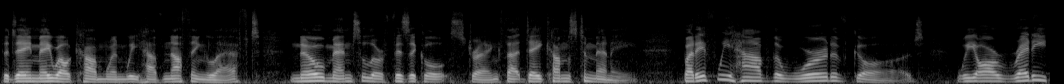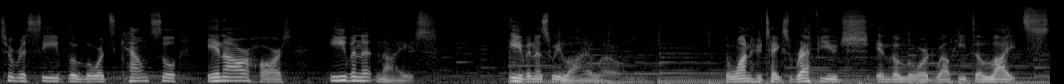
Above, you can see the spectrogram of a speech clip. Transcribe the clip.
The day may well come when we have nothing left, no mental or physical strength. That day comes to many. But if we have the Word of God, we are ready to receive the Lord's counsel in our heart, even at night, even as we lie alone the one who takes refuge in the Lord while he delights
